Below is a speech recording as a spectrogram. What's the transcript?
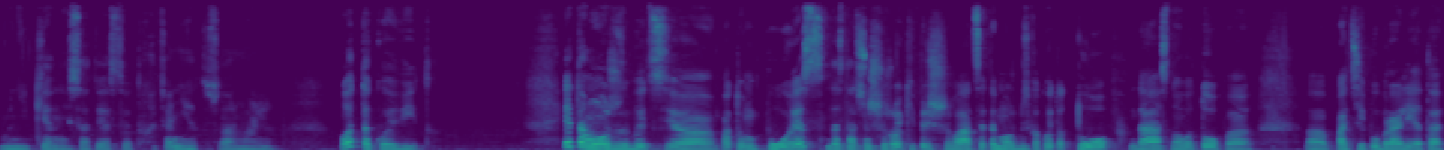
манекен не соответствует. Хотя нет, все нормально. Вот такой вид. Это может быть э, потом пояс достаточно широкий пришиваться, это может быть какой-то топ, да, основа топа э, по типу бралета.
